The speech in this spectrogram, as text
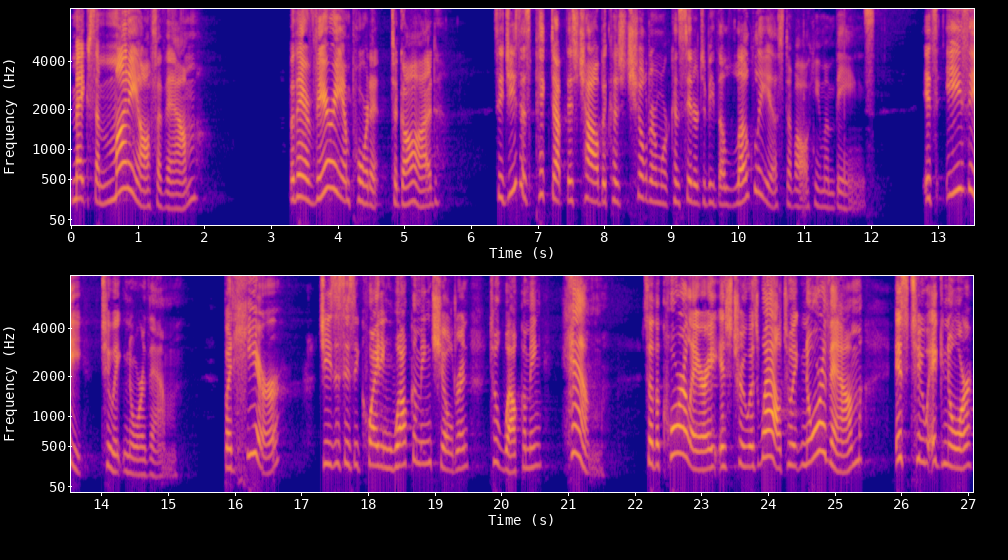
make some money off of them. But they are very important to God. See, Jesus picked up this child because children were considered to be the lowliest of all human beings. It's easy to ignore them. But here, Jesus is equating welcoming children to welcoming Him. So the corollary is true as well. To ignore them is to ignore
